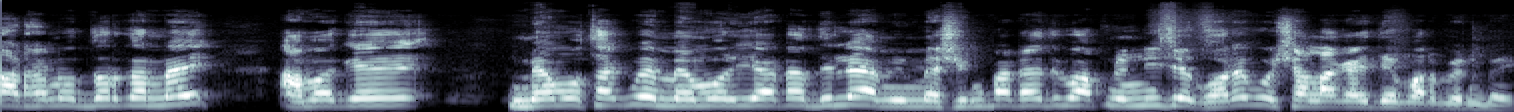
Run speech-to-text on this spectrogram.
পাঠানোর দরকার নাই। আমাকে মেমো থাকবে মেমোরিয়াটা দিলে আমি মেশিন পাঠাই দেবো আপনি নিজে ঘরে বসে লাগাইতে পারবেন ভাই।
